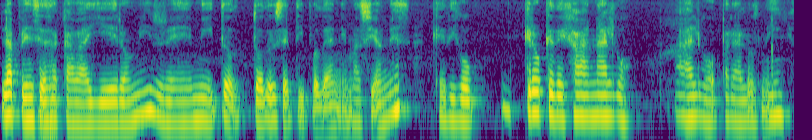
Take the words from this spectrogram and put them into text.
La Princesa Caballero, Mi Remy, todo, ese tipo de animaciones que digo, creo que dejaban algo, algo para los niños.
